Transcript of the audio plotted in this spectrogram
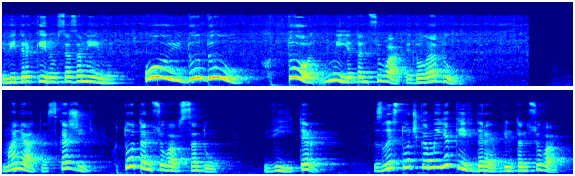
Вітер кинувся за ними. Ой, дуду! Вміє танцювати до ладу? Малята, скажіть, хто танцював в саду? Вітер. З листочками яких дерев він танцював?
